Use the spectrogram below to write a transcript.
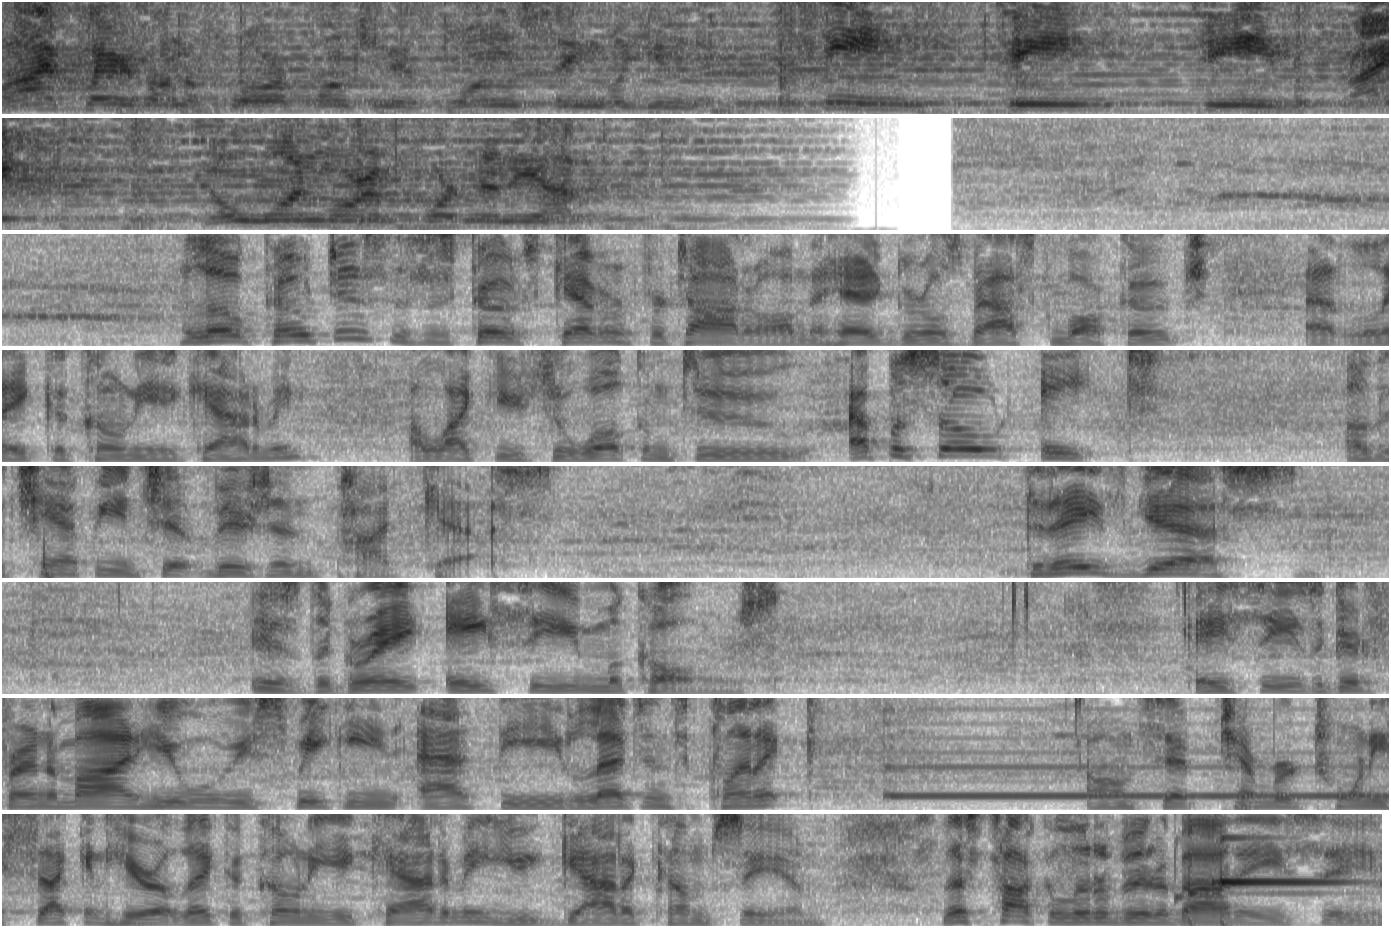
five players on the floor function as one single unit. Team, team, team, right? No one more important than the other. Hello, coaches. This is Coach Kevin Furtado. I'm the head girls basketball coach at Lake Oconee Academy. I'd like you to welcome to episode eight of the Championship Vision podcast. Today's guest is the great AC McCullers. AC is a good friend of mine. He will be speaking at the Legends Clinic on September 22nd here at Lake Oconee Academy. You got to come see him. Let's talk a little bit about AC.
